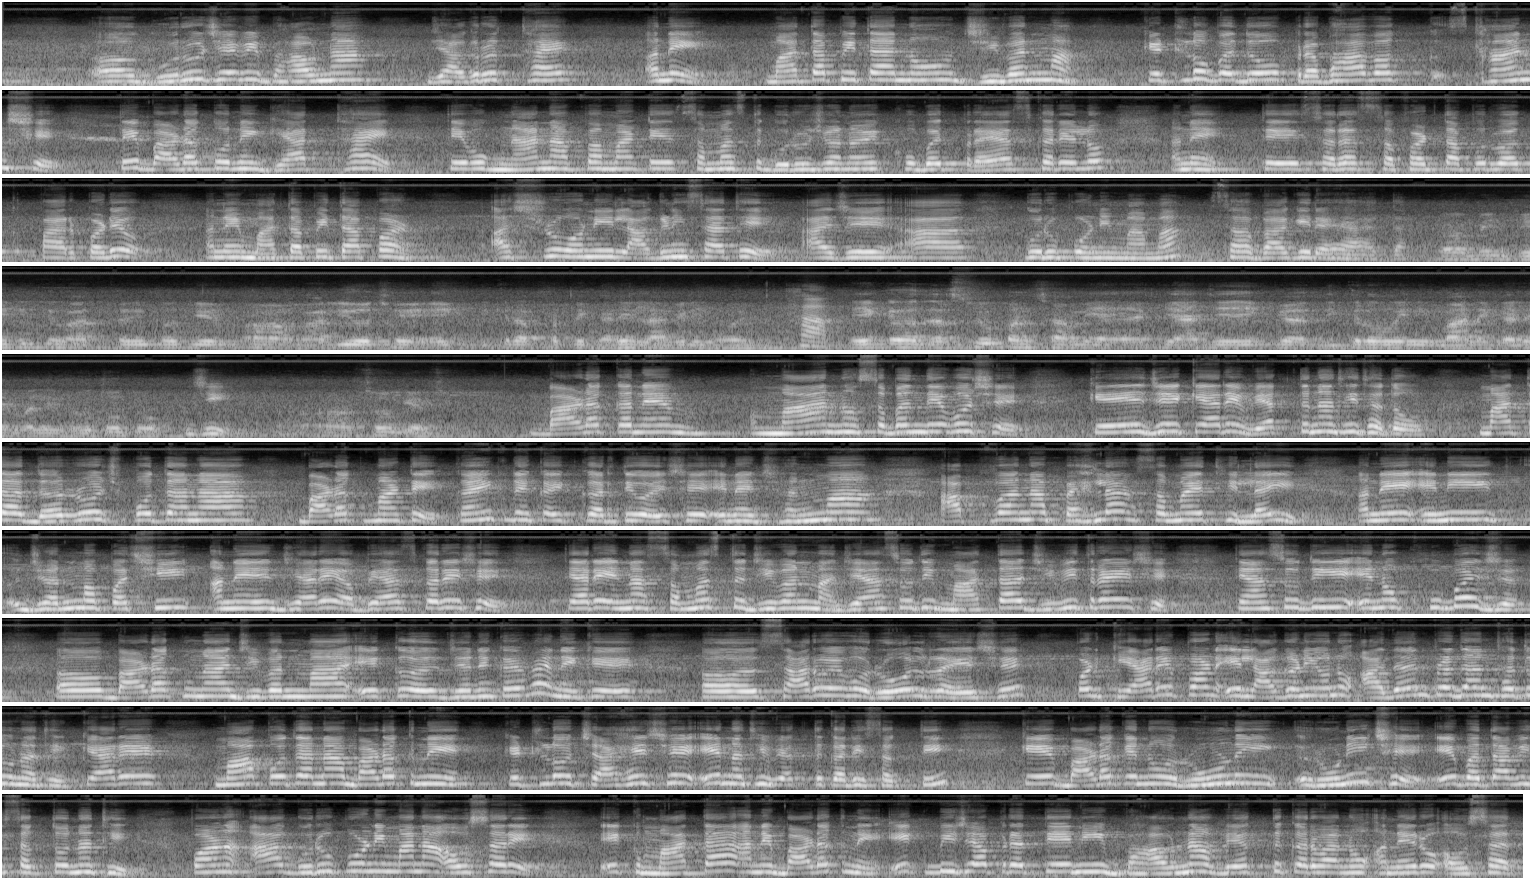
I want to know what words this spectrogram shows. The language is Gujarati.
ગુરુ જેવી ભાવના જાગૃત થાય અને માતા પિતાનો જીવનમાં કેટલો બધો પ્રભાવક સ્થાન છે તે બાળકોને જ્ઞાત થાય તેવું જ્ઞાન આપવા માટે સમસ્ત ગુરુજનોએ ખૂબ જ પ્રયાસ કરેલો અને તે સરસ સફળતાપૂર્વક પાર પડ્યો અને માતા પિતા પણ અશ્રુઓની લાગણી સાથે આજે આ ગુરુ પૂર્ણિમામાં સહભાગી રહ્યા હતા. જે રીતે વાત કરી તો જે વાલીઓ છે એક દીકરા પ્રત્યે ઘણી લાગણી હોય. હા. એક દ્રશ્યો પણ સામે આવ્યા કે આજે એક દીકરો એની માને ગળે મળી રોતો હતો જી. શું કહે છે? બાળક અને માનો સંબંધ એવો છે કે જે ક્યારેય વ્યક્ત નથી થતો, માતા દરરોજ પોતાના બાળક માટે કંઈક ને કંઈક કરતી હોય છે, એને જન્મ આપવાના પહેલાં સમયથી લઈ અને એની જન્મ પછી અને જ્યારે અભ્યાસ કરે છે ત્યારે એના સમસ્ત જીવનમાં જ્યાં સુધી માતા જીવિત રહે છે, ત્યાં સુધી એનો ખૂબ જ બાળકના જીવનમાં એક, જેને કહેવાય ને કે સારો એવો રોલ રહે છે. પણ ક્યારે પણ એ લાગણીઓનું આદાન પ્રદાન થતું નથી. ક્યારે મા પોતાના બાળકને કેટલો ચાહે છે એ નથી વ્યક્ત કરી શકતી. કે બાળક એનો ઋણી ઋણી છે એ બતાવી શકતો નથી. પણ આ ગુરુ પૂર્ણિમાના અવસરે એક માતા અને બાળકને એકબીજા પ્રત્યેની ભાવના વ્યક્ત કરવાનો અનેરો અવસર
